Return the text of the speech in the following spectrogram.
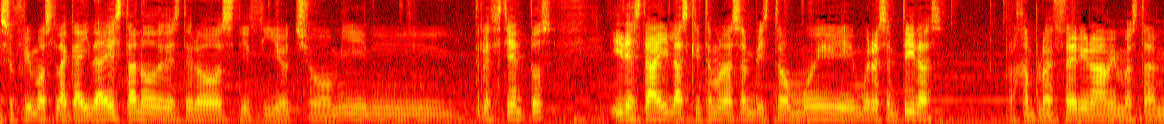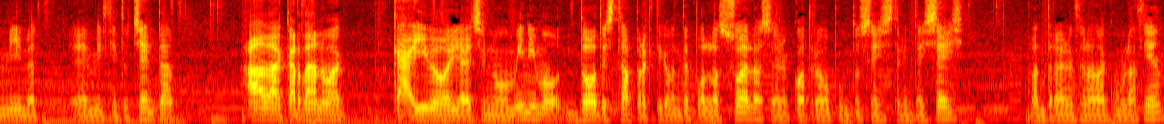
sufrimos la caída esta, ¿no? Desde los 18.300 y desde ahí las criptomonedas se han visto muy, muy resentidas. Por ejemplo, Ethereum ahora mismo está en 1180. ADA, Cardano caído y ha hecho un nuevo mínimo. DOT está prácticamente por los suelos en el 4.636. Va a entrar en zona de acumulación.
